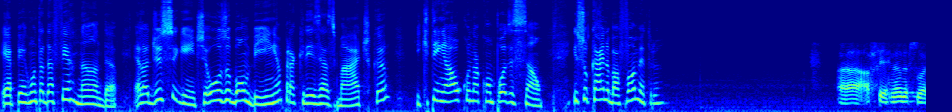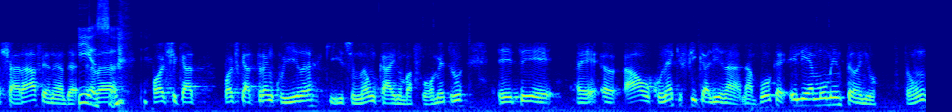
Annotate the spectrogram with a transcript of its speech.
é a pergunta da Fernanda. Ela diz o seguinte: eu uso bombinha para crise asmática e que tem álcool na composição. Isso cai no bafômetro? a, a Fernanda, sua xará, Fernanda, isso. ela pode ficar, pode ficar tranquila que isso não cai no bafômetro. Esse é, é, álcool né, que fica ali na, na boca, ele é momentâneo. Então,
